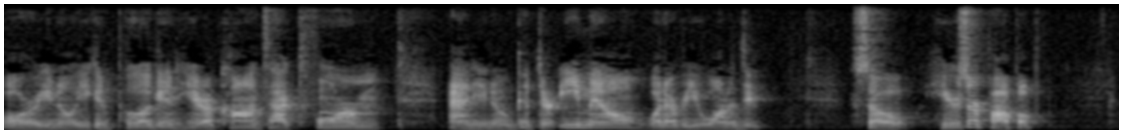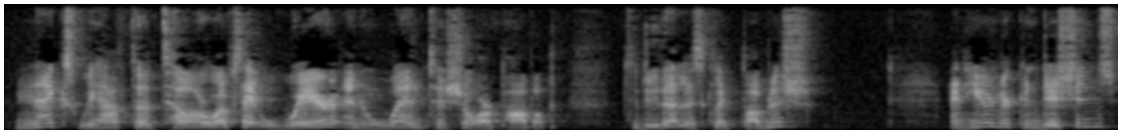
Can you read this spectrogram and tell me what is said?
or, you know, you can plug in here a contact form and, you know, get their email, whatever you want to do. So here's our pop-up. Next, we have to tell our website where and when to show our pop-up. To do that, let's click Publish. And here under Conditions,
